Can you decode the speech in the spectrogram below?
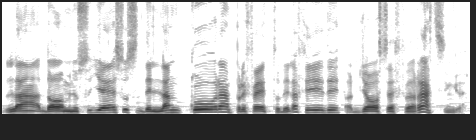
la Dominus Jesus dell'ancora prefetto della fede Joseph Ratzinger.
